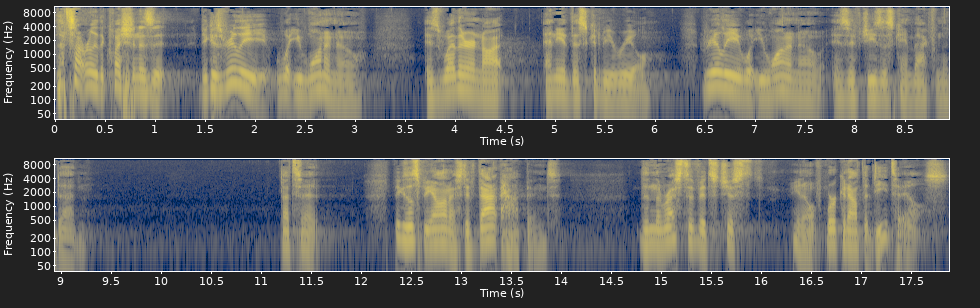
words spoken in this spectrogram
that's not really the question, is it? Because really, what you want to know is whether or not any of this could be real. Really, what you want to know is if Jesus came back from the dead. That's it. Because let's be honest, if that happened, then the rest of it's just, you know, working out the details.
